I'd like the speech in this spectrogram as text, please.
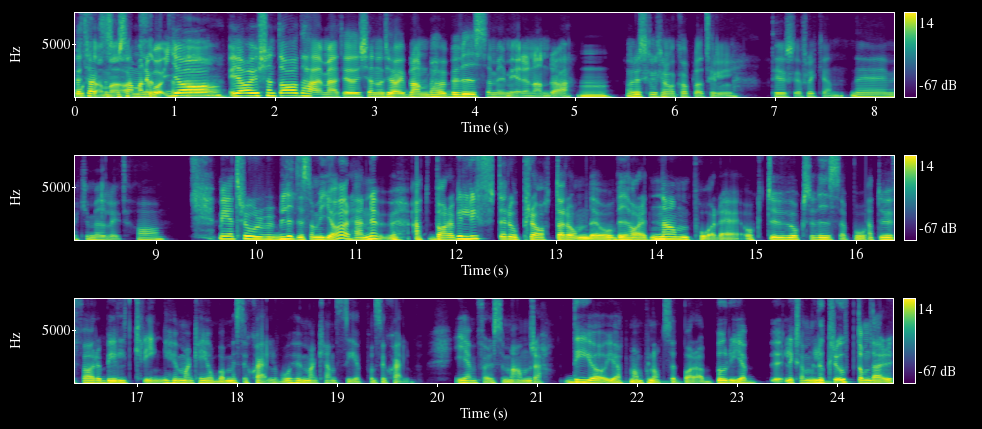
betraktas samma på samma nivå. Ja, jag har ju känt av det här med att jag känner att jag ibland behöver bevisa mig mer än andra. mm. Och det skulle kunna vara kopplat till till Ryska flickan. Det är mycket möjligt. Ja. Men jag tror lite som vi gör här nu. Att bara vi lyfter och pratar om det och vi har ett namn på det och du också visar på att du är förebild kring hur man kan jobba med sig själv och hur man kan se på sig själv i jämförelse med andra. Det gör ju att man på något sätt bara börjar liksom, luckra upp de där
